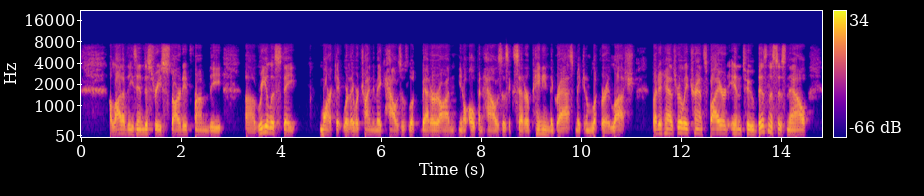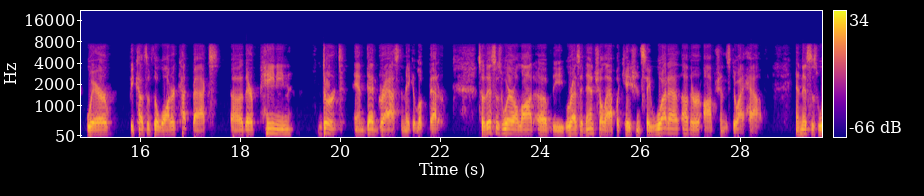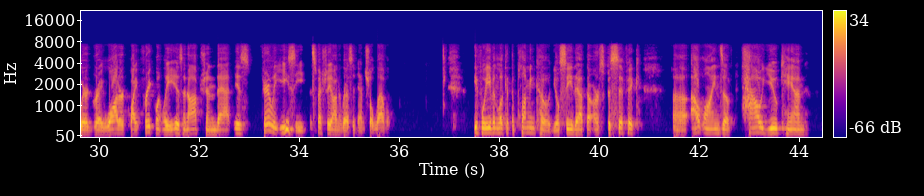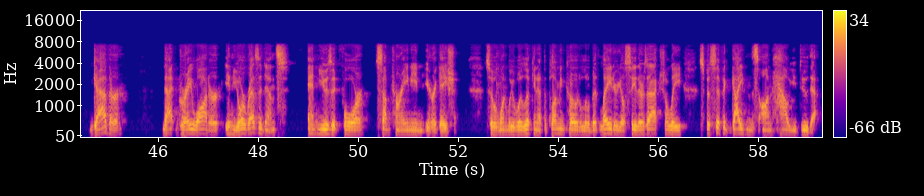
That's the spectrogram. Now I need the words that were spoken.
A lot of these industries started from the uh, real estate market where they were trying to make houses look better on, you know, open houses, et cetera, painting the grass, making them look very lush but it has really transpired into businesses now where because of the water cutbacks, uh, they're painting dirt and dead grass to make it look better. So this is where a lot of the residential applications say, what other options do I have? And this is where gray water quite frequently is an option that is fairly easy, especially on a residential level. If we even look at the plumbing code, you'll see that there are specific uh, outlines of how you can gather that gray water in your residence and use it for subterranean irrigation. So when we were looking at the plumbing code a little bit later, you'll see there's actually specific guidance on how you do that.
